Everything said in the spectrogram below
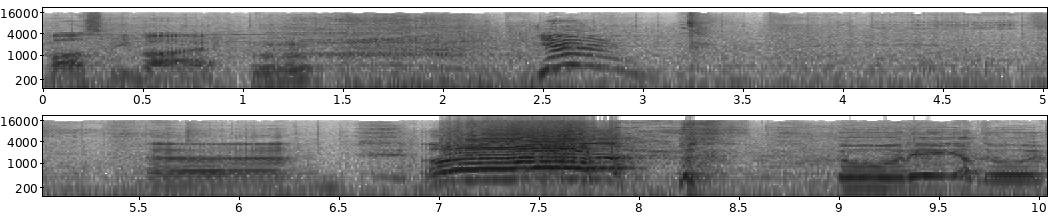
pass me by. Mm hmm Yeah! Uh. Oh! Toreador.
